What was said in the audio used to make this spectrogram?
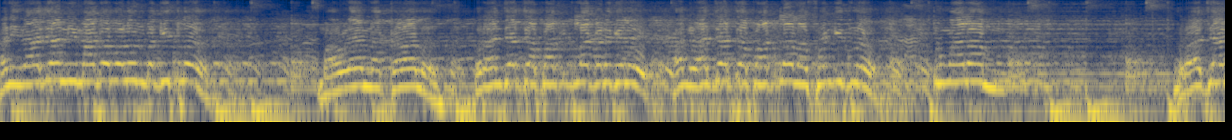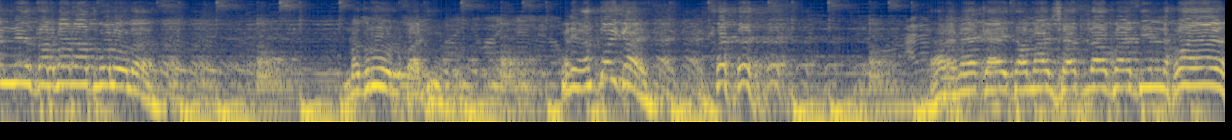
आणि राजांनी मागं वळून बघितलं. मावळ्यांना कळालं. राजाच्या पाटलाकडे गेले आणि राजाच्या पाटलाला सांगितलं तुम्हाला राजांनी दरबारात बोलवलं. मगरूर पाठी आणि म्हणतोय काय? अरे काय तमाशातला पाटील नव्ह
